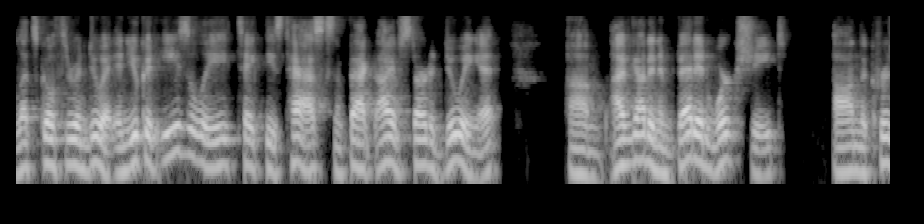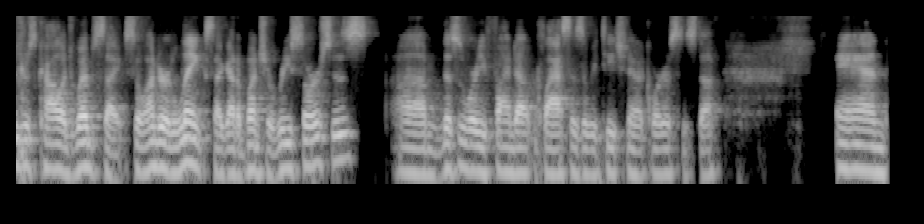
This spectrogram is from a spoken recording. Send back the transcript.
let's go through and do it. And you could easily take these tasks. In fact, I have started doing it. Um, I've got an embedded worksheet on the Cruisers College website. So under links, I got a bunch of resources um, this is where you find out classes that we teach in Anacortes and stuff. And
